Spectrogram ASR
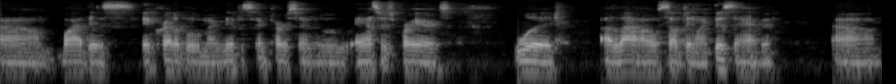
um, why this incredible, magnificent person who answers prayers would allow something like this to happen. Um,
